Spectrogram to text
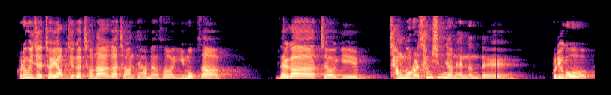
그리고 이제 저희 아버지가 전화가 저한테 하면서 이 목사 내가 저기 장로를 30년 했는데 그리고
